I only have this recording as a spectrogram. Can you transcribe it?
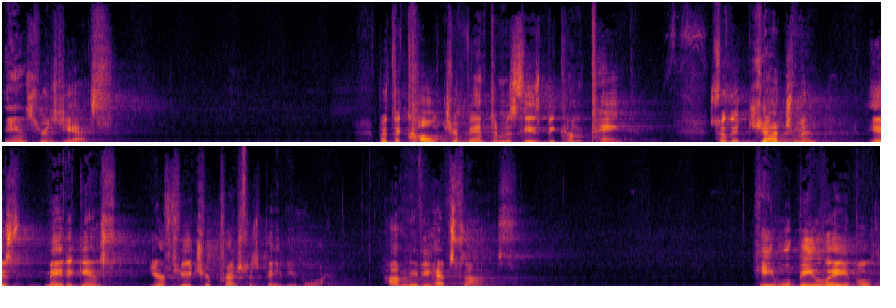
The answer is yes. But the culture of intimacy has become pink. So the judgment is made against your future precious baby boy. How many of you have sons? He will be labeled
